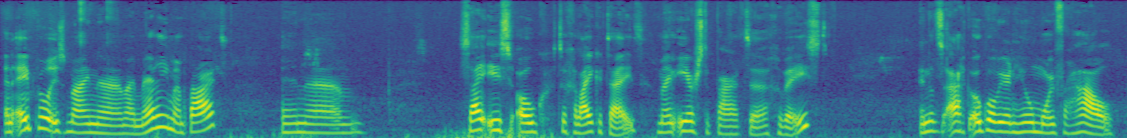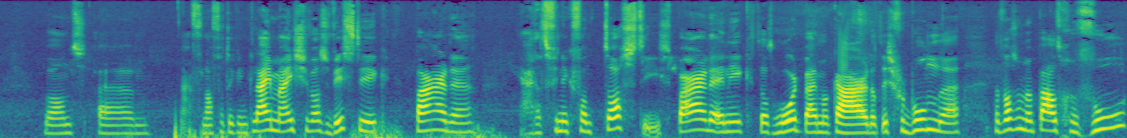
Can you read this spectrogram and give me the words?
En April is mijn, uh, mijn Mary, mijn paard. En uh, zij is ook tegelijkertijd mijn eerste paard uh, geweest. En dat is eigenlijk ook wel weer een heel mooi verhaal. Want um, nou, vanaf dat ik een klein meisje was, wist ik paarden. Ja, dat vind ik fantastisch. Paarden en ik, dat hoort bij elkaar. Dat is verbonden. Dat was een bepaald gevoel.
